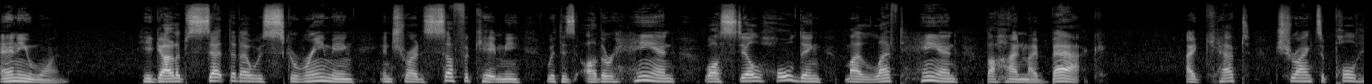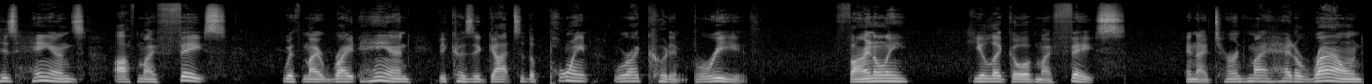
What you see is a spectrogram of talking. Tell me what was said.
anyone. He got upset that I was screaming and tried to suffocate me with his other hand while still holding my left hand behind my back. I kept trying to pull his hands off my face with my right hand because it got to the point where I couldn't breathe. Finally, he let go of my face, and I turned my head around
